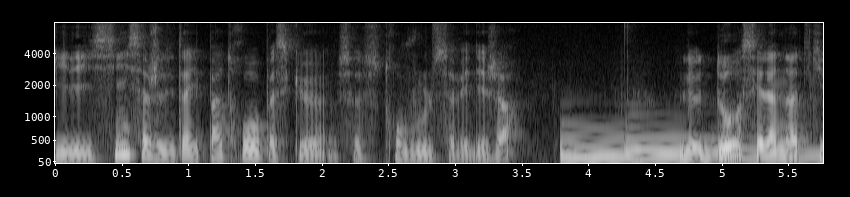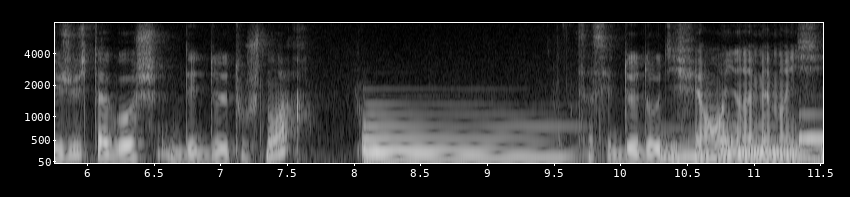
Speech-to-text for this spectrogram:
il est ici, ça je détaille pas trop parce que ça se trouve vous le savez déjà. Le Do, c'est la note qui est juste à gauche des deux touches noires. Ça c'est deux Do différents, il y en a même un ici.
